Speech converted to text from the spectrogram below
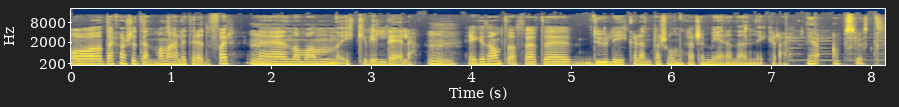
og det er kanskje den man er litt redd for mm. når man ikke vil dele. Ikke sant? For at eh, du liker den personen kanskje mer enn den liker deg. Ja, absolutt.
